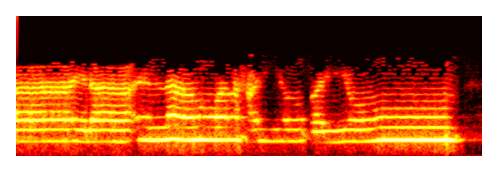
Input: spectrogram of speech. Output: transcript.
إله إلا هو الحي القيوم.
